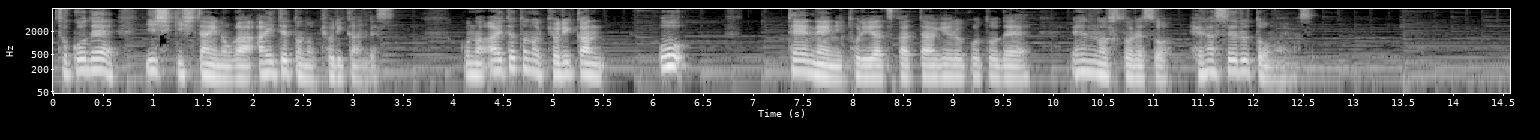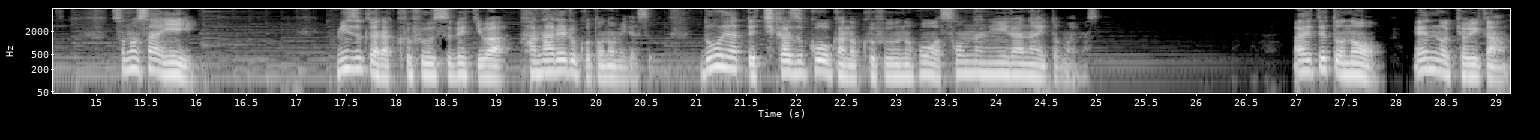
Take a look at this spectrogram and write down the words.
そこで意識したいのが相手との距離感です。この相手との距離感を丁寧に取り扱ってあげることで、縁のストレスを減らせると思います。その際、自ら工夫すべきは離れることのみです。どうやって近づこうかの工夫の方はそんなにいらないと思います。相手との縁の距離感、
